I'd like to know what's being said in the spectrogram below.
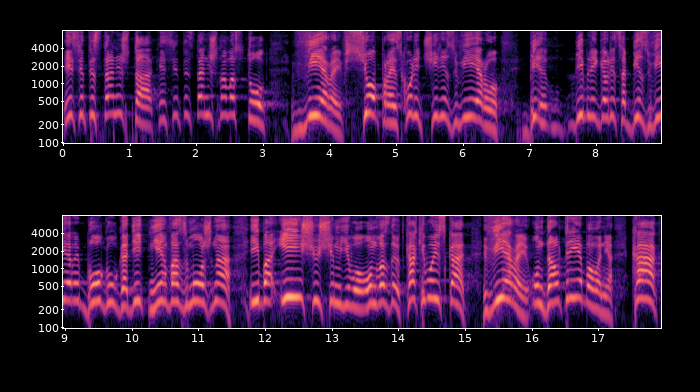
если ты станешь так, если ты станешь на восток, верой, все происходит через веру. Библии говорится, без веры Богу угодить невозможно, ибо ищущим Его Он воздает. Как Его искать? Верой. Он дал требования. Как?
